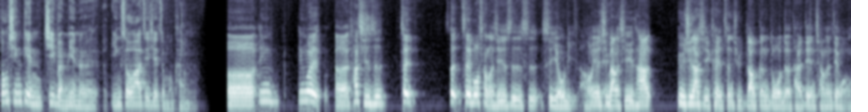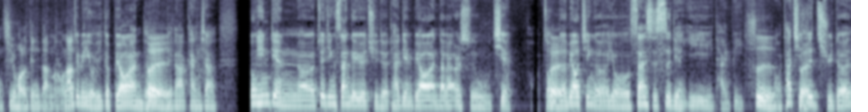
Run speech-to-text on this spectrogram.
中兴电基本面的营收啊，这些怎么看呢？呃，因因为呃，它其实这这这一波上涨其实是是是有理的，因为基本上其实它预计它其实可以争取到更多的台电强韧电网计划的订单嘛。那这边有一个标案的，对，给大家看一下，中兴电呃最近三个月取得台电标案大概二十五件，总得标金额有三十四点一亿台币。是哦，它其实取得。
